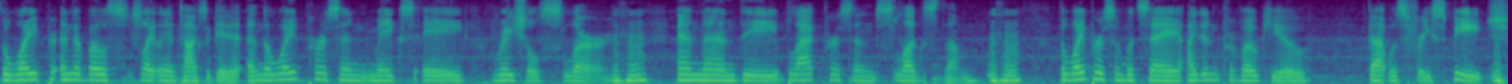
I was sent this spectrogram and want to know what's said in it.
the white per- and they're both slightly intoxicated, and the white person makes a racial slur, Mm-hmm. and then the black person slugs them. Mm-hmm. The white person would say, "I didn't provoke you; that was free speech."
